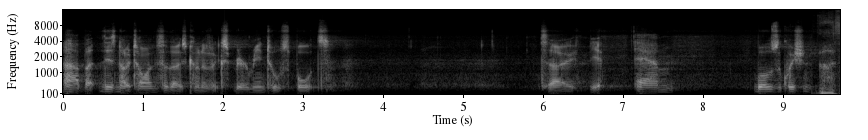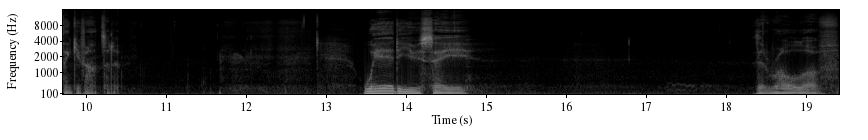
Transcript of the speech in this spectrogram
Uh, but there's no time for those kind of experimental sports. So, yeah. Um, what was the question? I think you've answered it. Where do you see the role of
